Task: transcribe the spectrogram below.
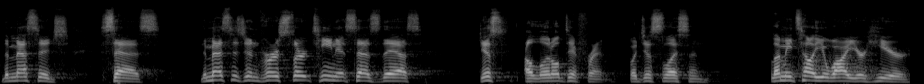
the message says. The message in verse 13, it says this, just a little different, but just listen. Let me tell you why you're here.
